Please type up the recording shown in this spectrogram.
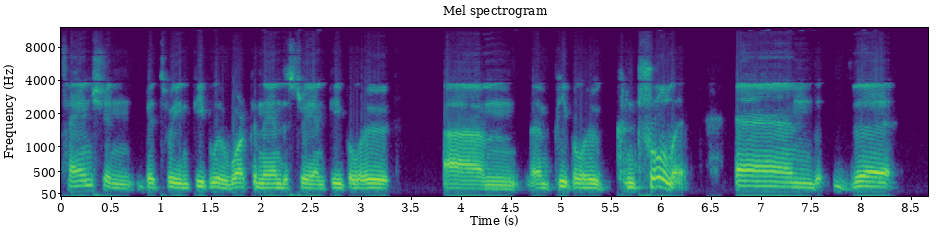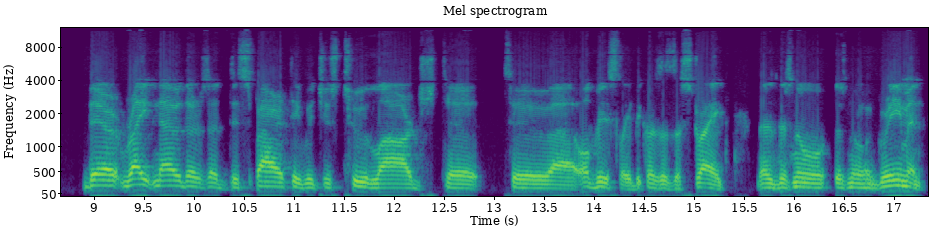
tension between people who work in the industry and people who, um, and people who control it, and the there right now there's a disparity which is too large to to uh, obviously because there's a strike there, there's no there's no agreement.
